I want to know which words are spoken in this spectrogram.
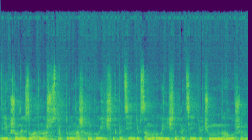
Якщо аналізувати нашу структуру наших онкологічних пацієнтів, саме урологічних пацієнтів, чому ми наголошуємо,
